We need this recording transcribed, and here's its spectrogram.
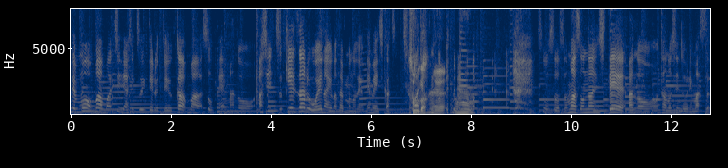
でもまあまあ地に足ついてるっていうかまあそうねあの足つけざるを得ないような食べ物だよねメンチカツそうだね。うん。そうそうそうまあそんなんしてあの楽しんでおります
